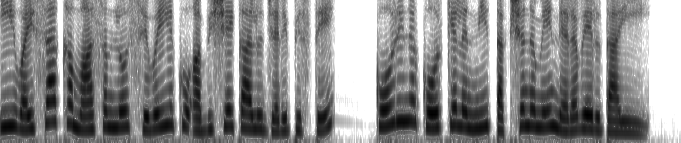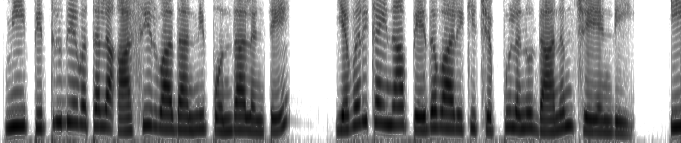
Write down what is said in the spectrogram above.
ఈ వైశాఖ మాసంలో శివయ్యకు అభిషేకాలు జరిపిస్తే కోరిన కోర్కెలన్నీ తక్షణమే నెరవేరుతాయి. మీ పితృదేవతల ఆశీర్వాదాన్ని పొందాలంటే ఎవరికైనా పేదవారికి చెప్పులను దానం చేయండి. ఈ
